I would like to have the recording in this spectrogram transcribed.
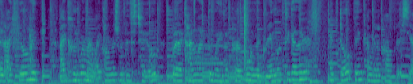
and I feel like I could wear my white Converse with this too, but I kind of like the way the purple and the green look together. I don't think I'm gonna crop this, yeah.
